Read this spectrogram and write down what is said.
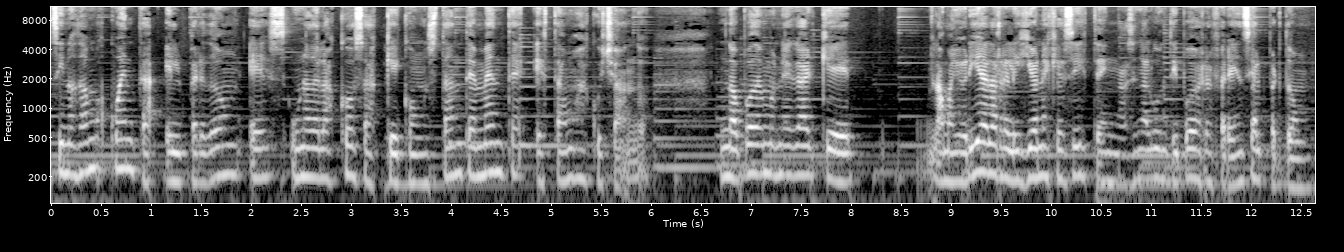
Si nos damos cuenta, el perdón es una de las cosas que constantemente estamos escuchando. No podemos negar que la mayoría de las religiones que existen hacen algún tipo de referencia al perdón.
